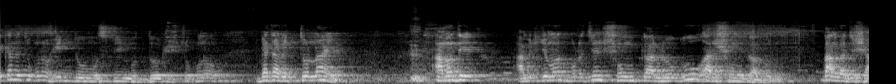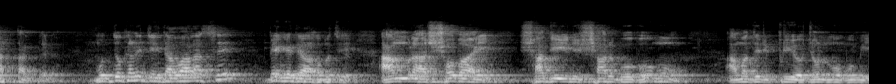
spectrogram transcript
এখানে তো কোনো হিন্দু, মুসলিম, বুদ্ধ, খ্রিস্ট, কোনো ভেদাভেদ নাই। আমাদের আমির জামাত বলেছেন, সংখ্যালঘু আর সংখ্যাগুরু, বাংলাদেশে আর থাকবে না। মধ্যখানে যে দেওয়াল আছে, ভেঙে দেওয়া হবে যে আমরা সবাই স্বাধীন সার্বভৌম, আমাদের প্রিয় জন্মভূমি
